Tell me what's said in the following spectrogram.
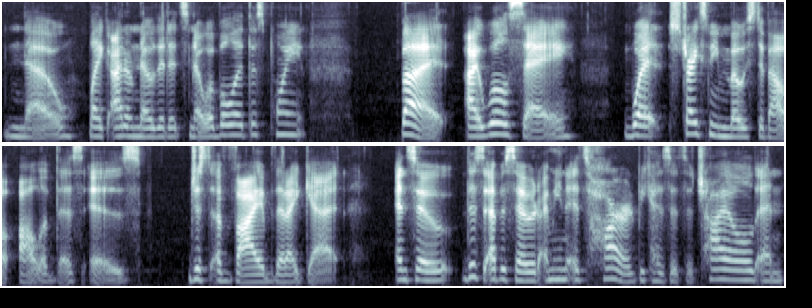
know. Like, I don't know that it's knowable at this point. But I will say what strikes me most about all of this is just a vibe that I get. And so this episode, I mean, it's hard because it's a child and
